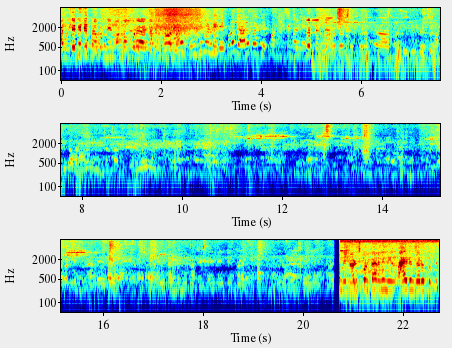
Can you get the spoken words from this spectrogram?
అంత గట్టి చెప్పినప్పుడు మేము ఉండడం కూడా మీరు తెచ్చుకుంటారని మేము రాయడం జరుగుతుంది.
